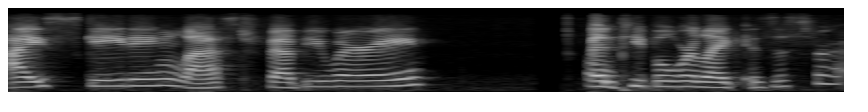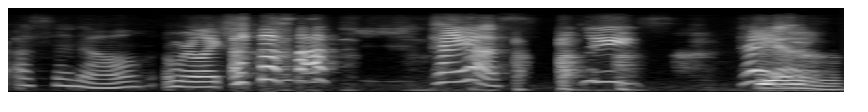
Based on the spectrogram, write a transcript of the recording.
ice skating last February and people were like, is this for SNL? And we are like, pay us, please, pay us.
